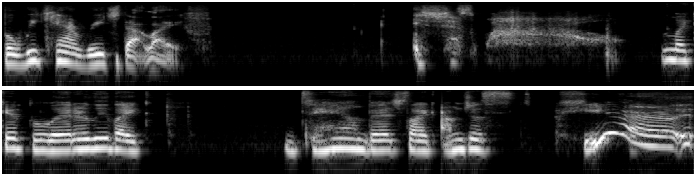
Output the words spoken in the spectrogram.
but we can't reach that life. It's just wow. Like it literally like damn bitch, like I'm just here.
